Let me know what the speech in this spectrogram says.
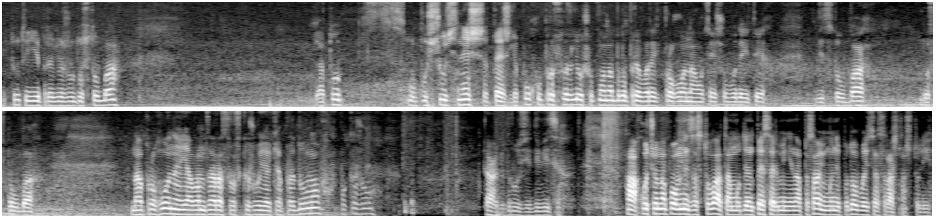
І тут її прив'яжу до стовба. А тут опущусь нижче, теж ляпуху просверлю, щоб можна було приварити прогона, оцей, що буде йти від стовба до стовба. На прогони я вам зараз розкажу, як я придумав, покажу. Так, друзі, дивіться. А, хочу наповнити за стола, там один писар мені написав, йому не подобається срач на столі.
